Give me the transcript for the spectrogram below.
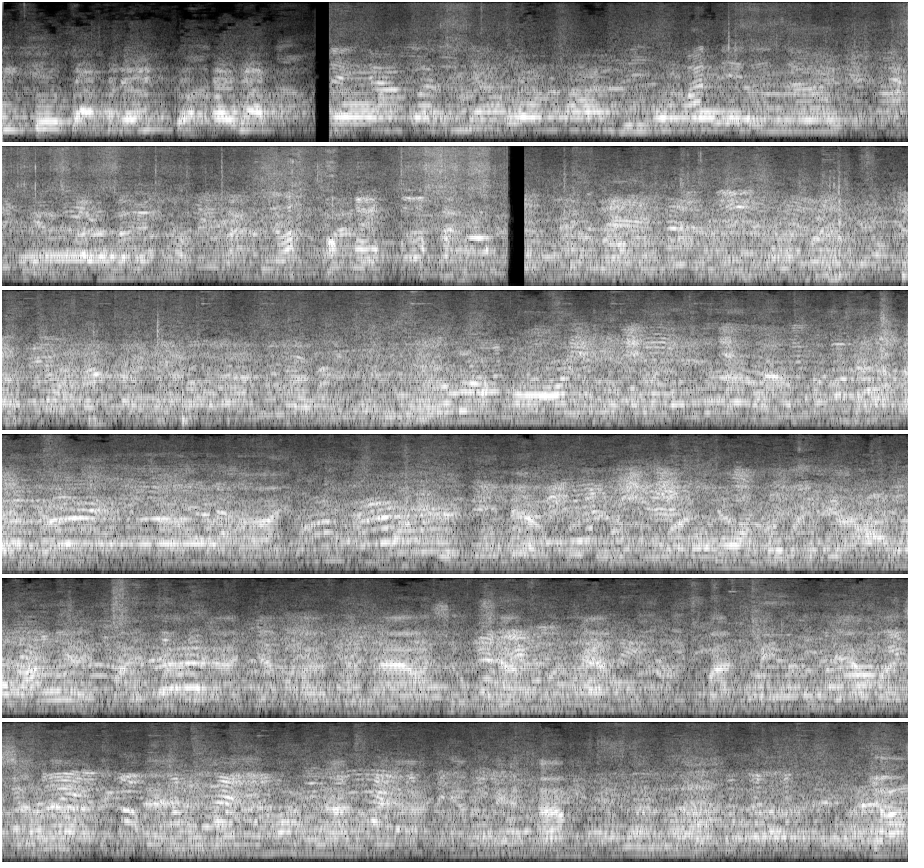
วิสุทธิสามเณรก็เข้าวัดปัญญาบอลทานอยู่วันนี้เลย สุขสันต์คนงามมีนิพพานเป็นที่แล้ววาสนาถึงแต่การไปหายังแต่ทำจอง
